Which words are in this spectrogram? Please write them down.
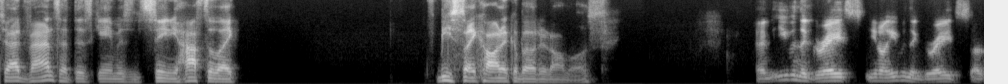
to advance at this game is insane. You have to like be psychotic about it almost. and even the greats, you know, even the greats, are,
